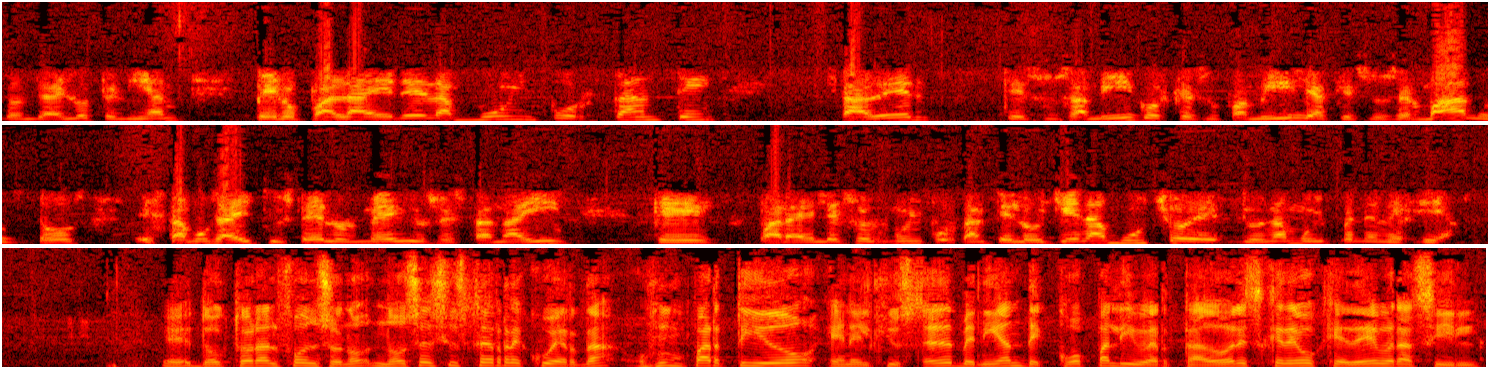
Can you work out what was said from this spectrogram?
donde a él lo tenían, pero para él era muy importante saber que sus amigos, que su familia, que sus hermanos, todos estamos ahí, que ustedes los medios están ahí, que para él eso es muy importante, lo llena mucho de una muy buena energía. Eh, doctor Alfonso, no, no sé si usted recuerda un partido en el que ustedes venían de Copa Libertadores, creo que de Brasil,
